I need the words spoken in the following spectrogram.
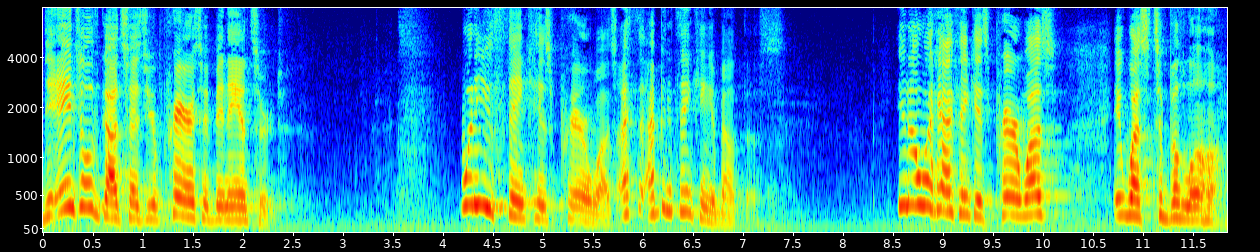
the angel of God says, Your prayers have been answered. What do you think his prayer was? I have been thinking about this. You know what I think his prayer was? It was to belong.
